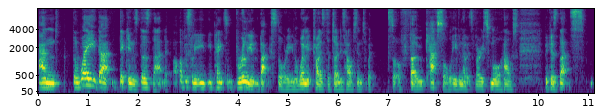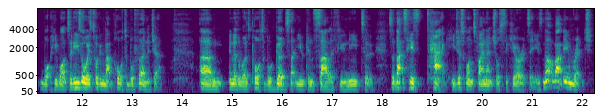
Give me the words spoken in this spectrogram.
And the way that Dickens does that, obviously he, he, paints a brilliant backstory. You know, Wemmick tries to turn his house into a sort of faux castle, even though it's a very small house, because that's what he wants. And he's always talking about portable furniture. Um, in other words, portable goods that you can sell if you need to. So that's his tag. He just wants financial security. He's not about being rich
